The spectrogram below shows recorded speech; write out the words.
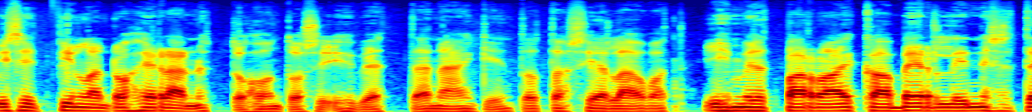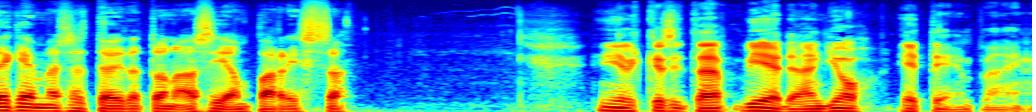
Visit Finland on herännyt tuohon tosi hyvin, että tänäänkin tota, siellä ovat ihmiset para aikaa Berliinissä tekemässä töitä tuon asian parissa – niin, eli sitä viedään jo eteenpäin.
